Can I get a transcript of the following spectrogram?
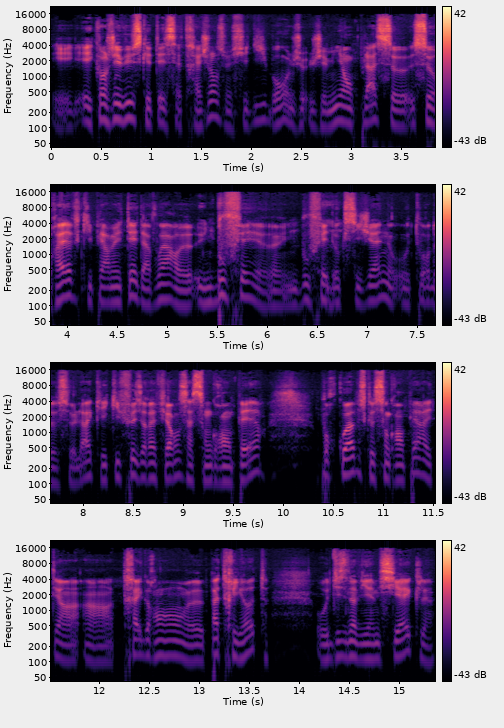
Et, quand j'ai vu ce qu'était cette région, je me suis dit, bon, j'ai mis en place euh, ce, rêve qui permettait d'avoir euh, une bouffée, euh, une bouffée d'oxygène autour de ce lac et qui faisait référence à son grand-père Pourquoi? Parce que son grand-père était un, un très grand euh, patriote au 19e siècle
